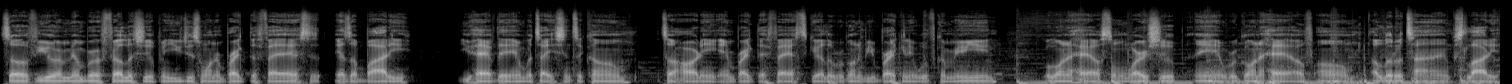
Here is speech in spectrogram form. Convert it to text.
So if you're a member of fellowship and you just want to break the fast as a body, you have the invitation to come to Harding and break that fast together. We're going to be breaking it with communion. We're going to have some worship and we're going to have um, a little time slotted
